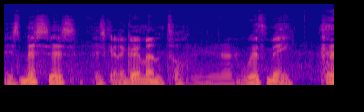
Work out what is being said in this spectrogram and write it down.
his missus is going to go mental Yeah. with me.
